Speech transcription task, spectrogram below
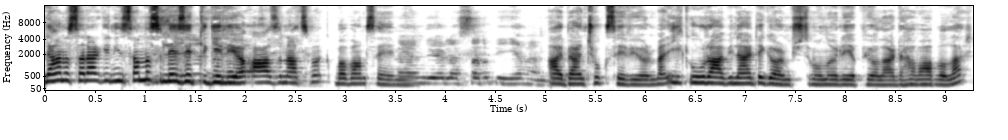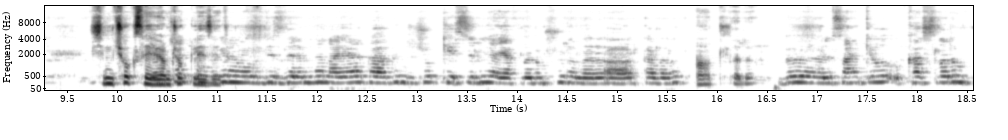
lahana sararken insan nasıl lezzetli geliyor ağzına atmak. Babam sevmiyor. Ben diyorlar sarıp yiyemem. Ay ben çok seviyorum. Ben ilk Uğur abilerde görmüştüm onu öyle yapıyorlardı hava ablalar. Şimdi çok seviyorum. Çok Yapacaktım lezzetli. Bugün ama dizlerimden ayağa kalkınca çok kesiliyor ayaklarım. Şuraları, arkaları. Altları. Böyle sanki o kaslarım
